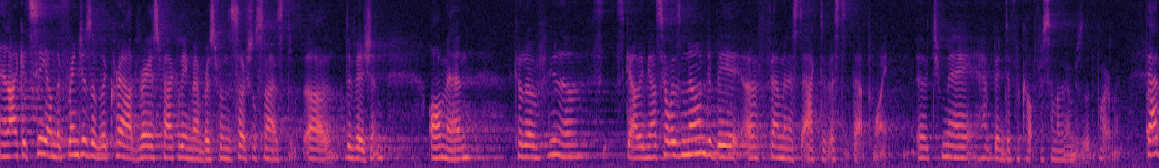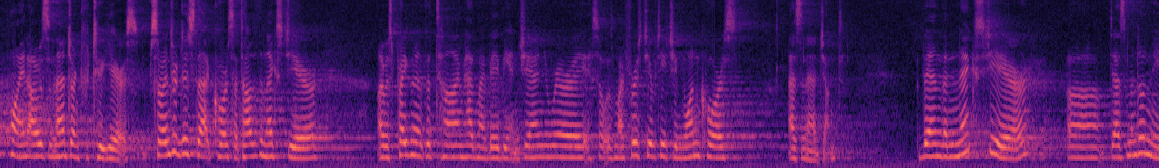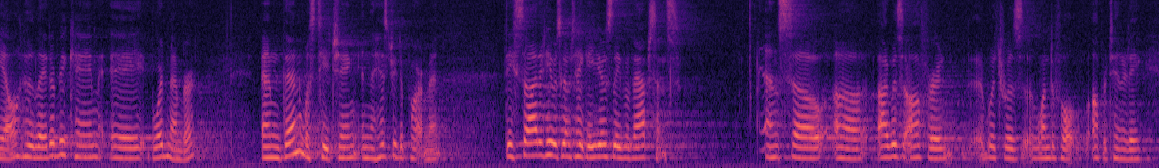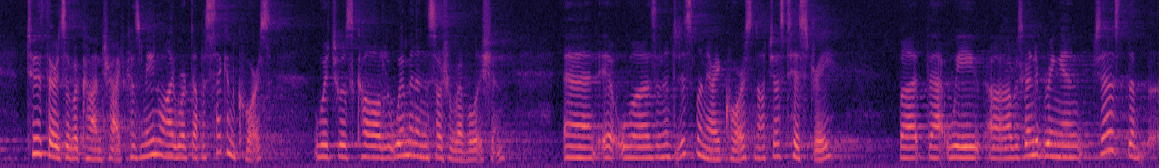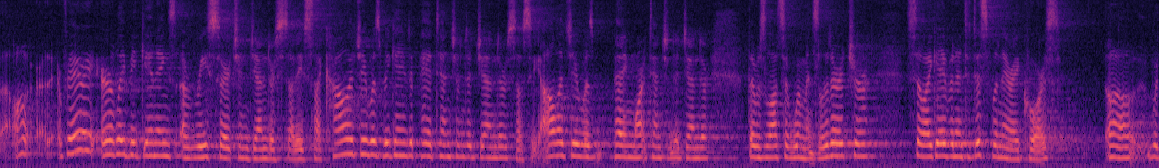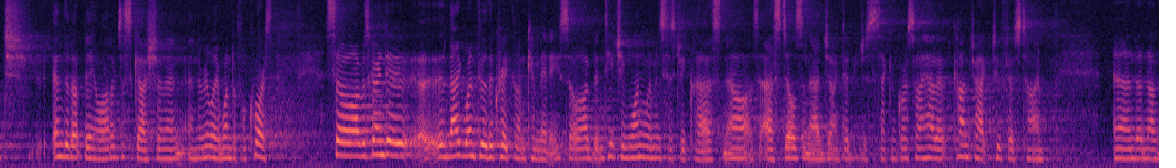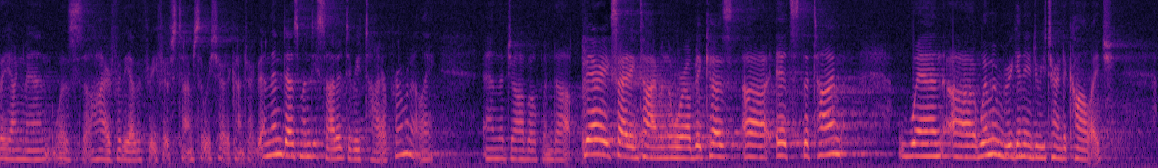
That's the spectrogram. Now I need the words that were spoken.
And I could see on the fringes of the crowd various faculty members from the social science uh, division, all men, could have, you know, scouted me out. So I was known to be a feminist activist at that point, which may have been difficult for some of the members of the department. At that point, I was an adjunct for two years. So I introduced that course, I taught it the next year. I was pregnant at the time, had my baby in January, so it was my first year of teaching one course as an adjunct. Then the next year, uh, Desmond O'Neill, who later became a board member and then was teaching in the history department, decided he was going to take a year's leave of absence. And so uh, I was offered, which was a wonderful opportunity, two-thirds of a contract, because meanwhile I worked up a second course, which was called Women in the Social Revolution. And it was an interdisciplinary course, not just history, but that we, uh, I was going to bring in just the uh, very early beginnings of research in gender studies. Psychology was beginning to pay attention to gender, sociology was paying more attention to gender, there was lots of women's literature. So I gave an interdisciplinary course, uh, which ended up being a lot of discussion and, and a really wonderful course. So I was going to, uh, and I went through the curriculum committee. So I've been teaching one women's history class now, as still as an adjunct at just second course. So I had a contract two-fifths time. And another young man was uh, hired for the other three-fifths time, so we shared a contract. And then Desmond decided to retire permanently, and the job opened up. Very exciting time in the world because uh, it's the time when uh, women were beginning to return to college.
